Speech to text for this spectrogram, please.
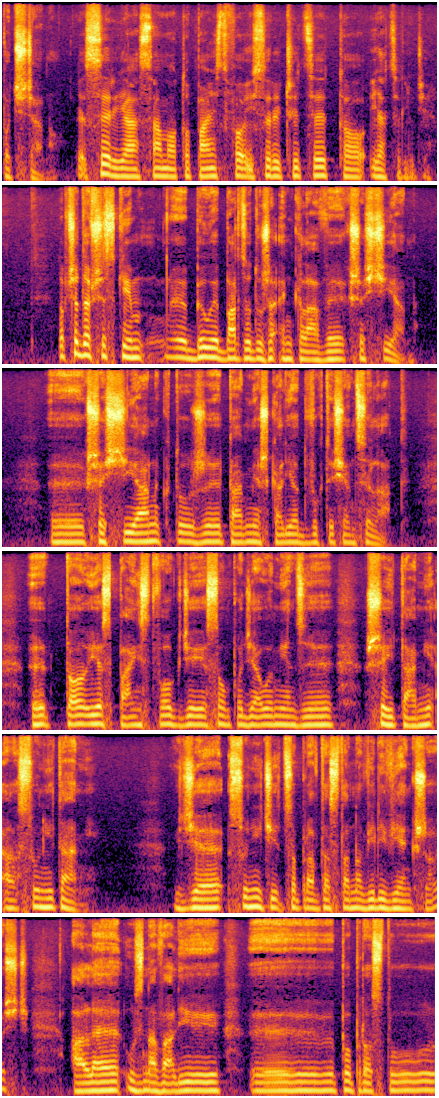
pod ścianą. Syria, samo to państwo i Syryjczycy to jacy ludzie? No przede wszystkim y, były bardzo duże enklawy chrześcijan. Y, Chrześcijan, którzy tam mieszkali od 2000 lat. Y, To jest państwo, gdzie są podziały między szyitami a sunitami, gdzie sunici co prawda stanowili większość, ale uznawali po prostu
